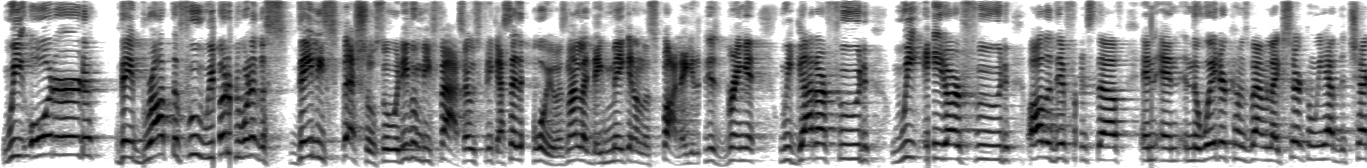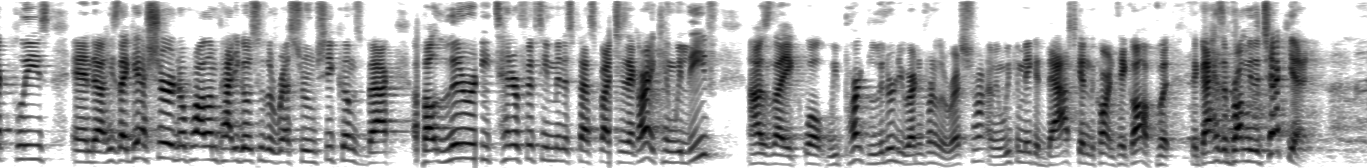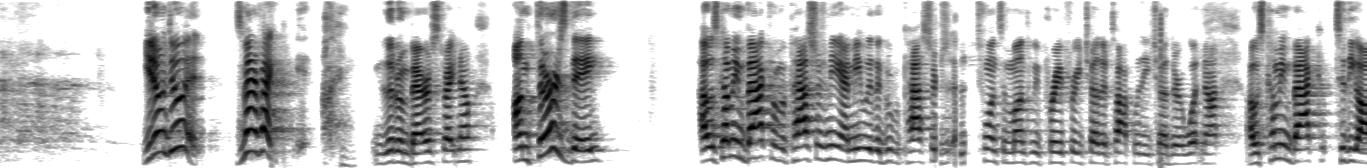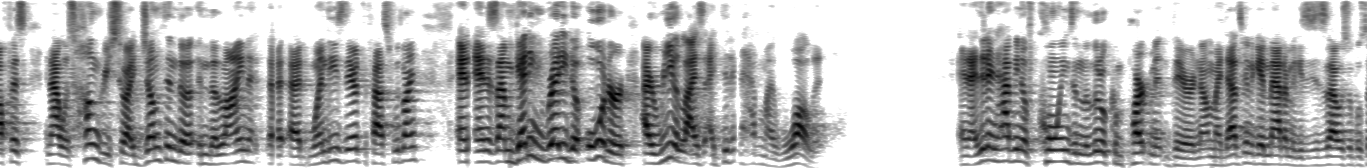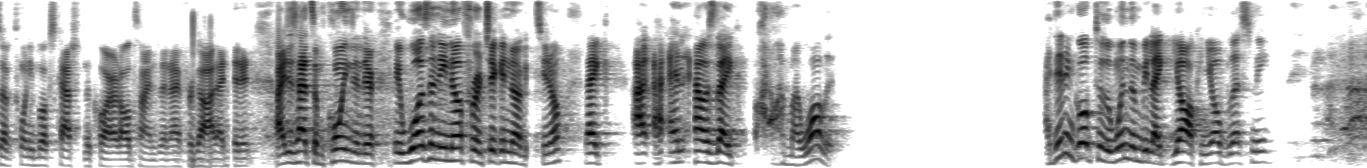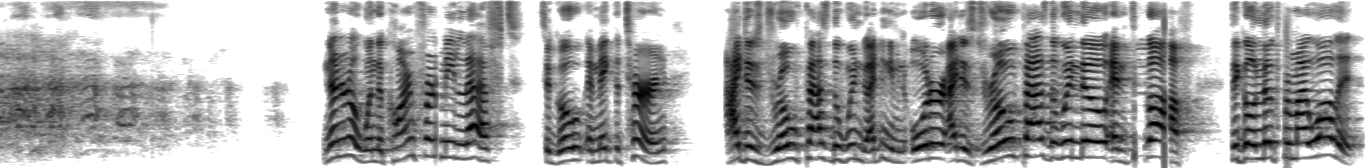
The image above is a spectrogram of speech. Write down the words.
We ordered, they brought the food. We ordered one of the daily specials, so it would even be fast. I was speak. I said pollo. It's not like they make it on the spot. They just bring it. We got our food. We ate our food, all the different stuff. And, and, and the waiter comes back. We're like, sir, can we have the check, please? And uh, he's like, yeah, sure, no problem. Patty goes to the restroom. She comes back. About literally 10 or 15 minutes pass by. She's like, all right, can we leave? I was like, well, we parked literally right in front of the restaurant. I mean, we can make a dash, get in the car, and take off, but the guy hasn't brought me the check yet. You don't do it. As a matter of fact, I'm a little embarrassed right now. On Thursday, I was coming back from a pastor's meeting. I meet with a group of pastors at least once a month. We pray for each other, talk with each other, whatnot. I was coming back to the office and I was hungry, so I jumped in the in the line at, at Wendy's there at the fast food line. And, and as I'm getting ready to order, I realized I didn't have my wallet. And I didn't have enough coins in the little compartment there. Now my dad's gonna get mad at me because he says I was supposed to have 20 bucks cash in the car at all times, and I forgot. I didn't. I just had some coins in there. It wasn't enough for a chicken nuggets, you know? Like, I, I, and I was like, I don't have my wallet. I didn't go up to the window and be like, y'all, can y'all bless me? no, no, no. When the car in front of me left to go and make the turn, I just drove past the window. I didn't even order. I just drove past the window and took off to go look for my wallet.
